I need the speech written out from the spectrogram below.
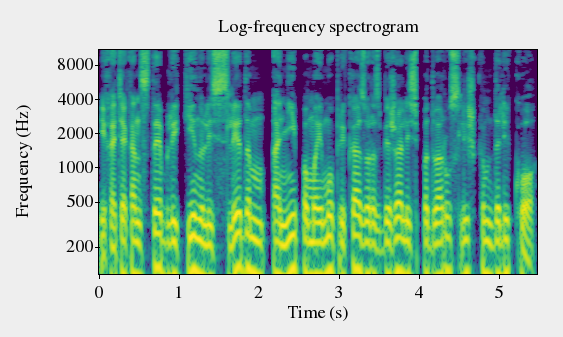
И хотя констебли кинулись следом, они по моему приказу разбежались по двору слишком далеко.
